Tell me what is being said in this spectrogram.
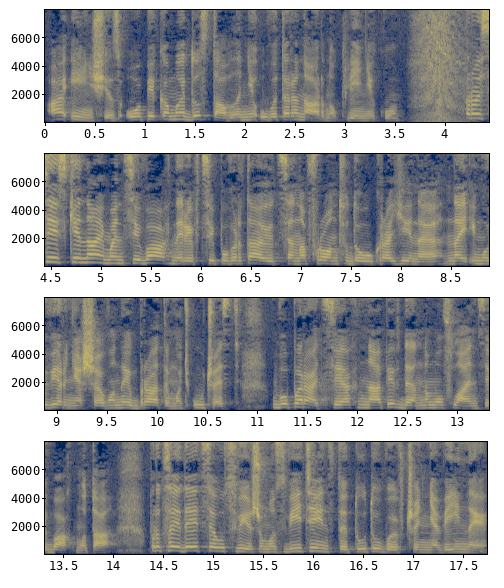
а інші з опіками доставлені у ветеринарну клініку. Російські найманці вагнерівці повертаються на фронт до України. Найімовірніше вони братимуть участь в операціях на південному фланзі Бахмута. Про це йдеться у свіжому звіті інституту вивчення війни.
